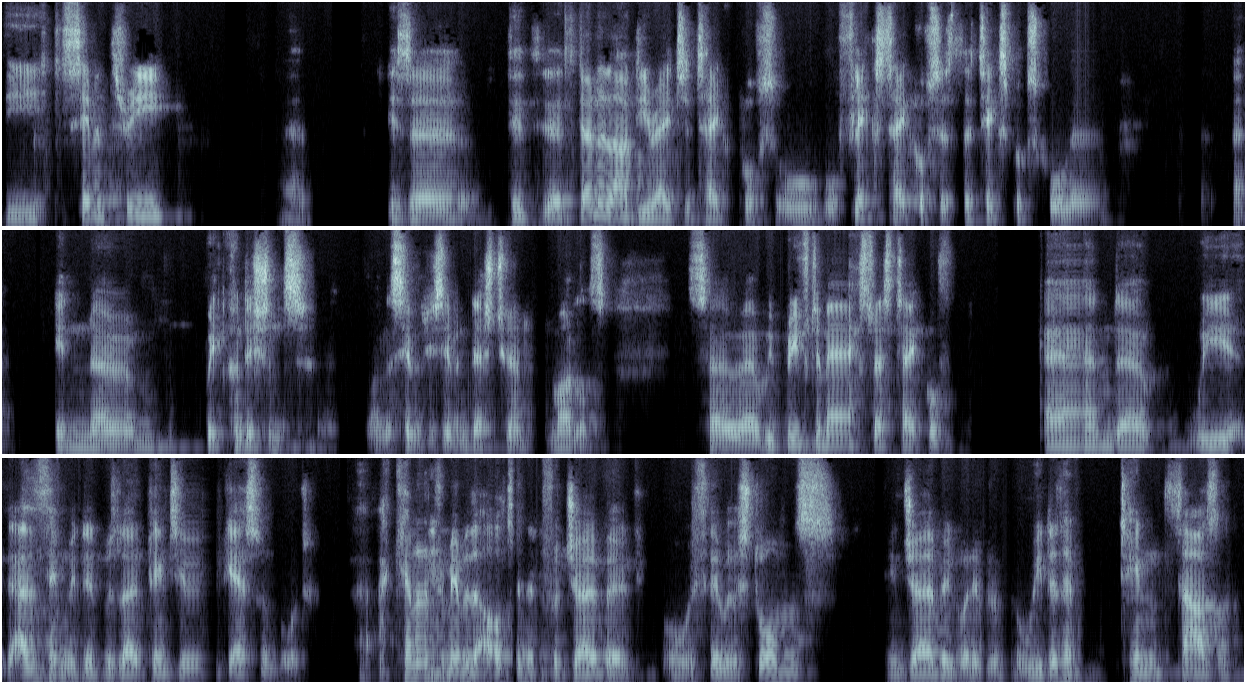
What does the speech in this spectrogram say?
The 7.3 uh, is a, they, they, don't allow derated takeoffs or, or, flex takeoffs, as the textbooks call them, uh, in um, wet conditions on the 737 200 models. So uh, we briefed a max thrust takeoff. And uh, we the other thing we did was load plenty of gas on board. I cannot mm-hmm. remember the alternate for Joburg or if there were storms in Joburg, whatever. But we did have ten thousand,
